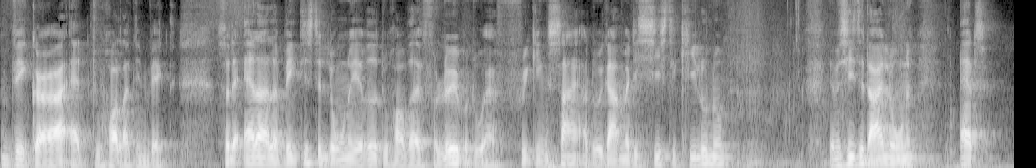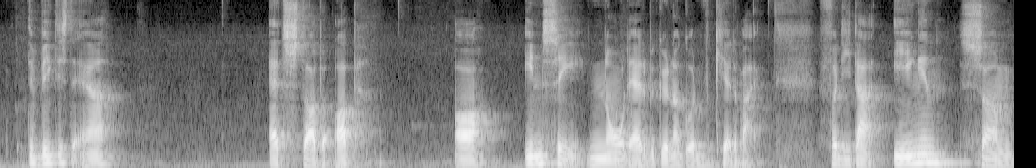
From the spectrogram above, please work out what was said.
vil gøre, at du holder din vægt. Så det aller, aller vigtigste, Lone, jeg ved, du har været i forløb, og du er freaking sej, og du er i gang med de sidste kilo nu. Jeg vil sige til dig, Lone, at det vigtigste er at stoppe op og indse, når det er, det begynder at gå den forkerte vej. Fordi der er ingen, som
